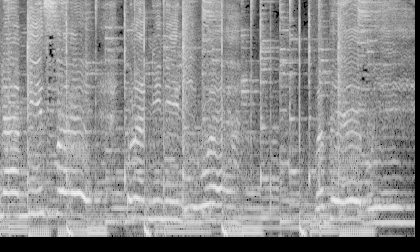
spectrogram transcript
na mai na miso mpona nini liwa? Mabe boye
